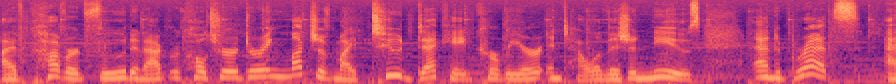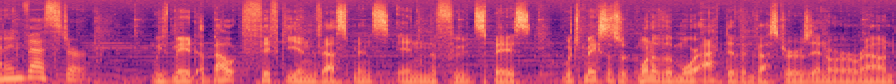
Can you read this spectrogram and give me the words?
I've covered food and agriculture during much of my two decade career in television news, and Brett's an investor. We've made about 50 investments in the food space, which makes us one of the more active investors in or around.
